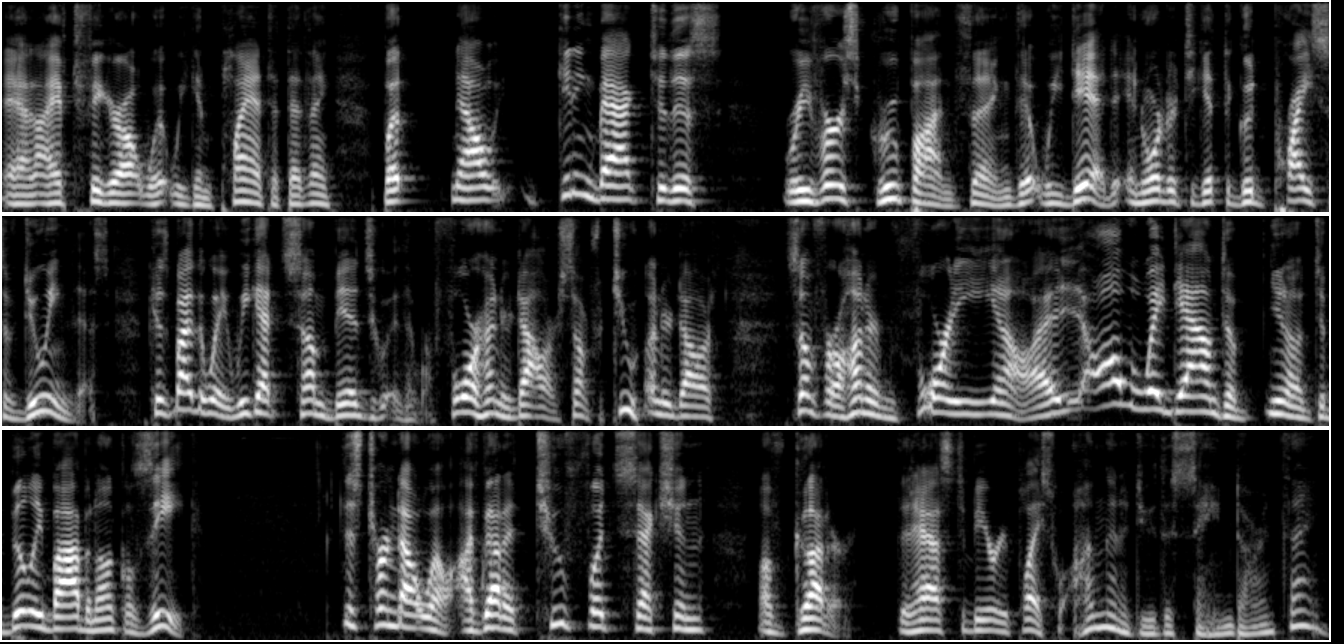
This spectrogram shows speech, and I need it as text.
And I have to figure out what we can plant at that thing. But now, getting back to this reverse Groupon thing that we did in order to get the good price of doing this. Because, by the way, we got some bids that were $400, some for $200 some for 140, you know, all the way down to, you know, to Billy Bob and Uncle Zeke. This turned out well. I've got a two foot section of gutter that has to be replaced. Well, I'm going to do the same darn thing.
